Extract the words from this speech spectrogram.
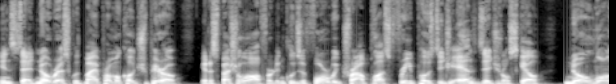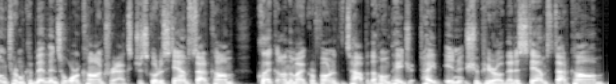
Instead, no risk with my promo code Shapiro. Get a special offer. It includes a four week trial plus free postage and digital scale. No long term commitments or contracts. Just go to stamps.com, click on the microphone at the top of the homepage, type in Shapiro. That is stamps.com,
